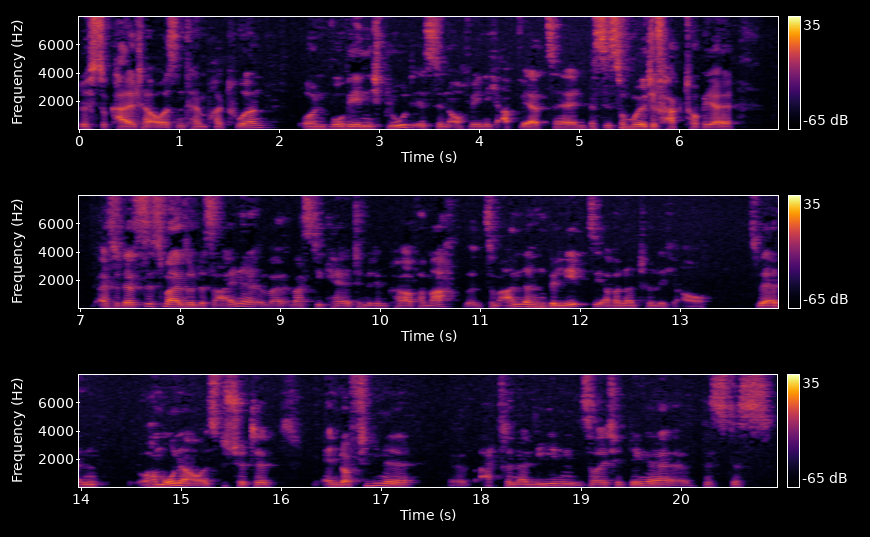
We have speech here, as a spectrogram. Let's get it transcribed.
durch so kalte Außentemperaturen. Und wo wenig Blut ist, sind auch wenig Abwehrzellen. Das ist so multifaktoriell. Also das ist mal so das eine, was die Kälte mit dem Körper macht. Zum anderen belebt sie aber natürlich auch. Es werden Hormone ausgeschüttet, Endorphine, äh, Adrenalin, solche Dinge. Das, das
